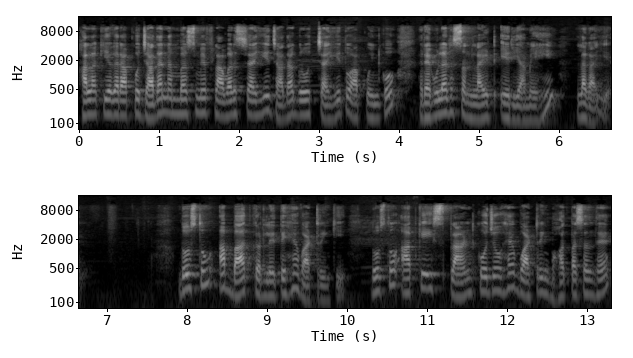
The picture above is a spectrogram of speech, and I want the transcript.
हालाँकि अगर आपको ज़्यादा नंबर्स में फ्लावर्स चाहिए, ज़्यादा ग्रोथ चाहिए तो आपको इनको रेगुलर सनलाइट एरिया में ही लगाइए। दोस्तों, अब बात कर लेते हैं वाटरिंग की। दोस्तों, आपके इस प्लांट को जो है वाटरिंग बहुत पसंद है।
